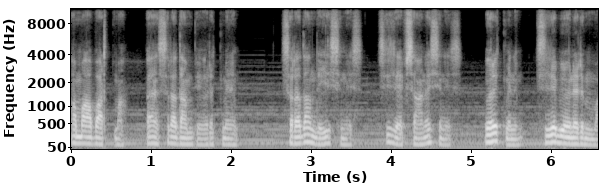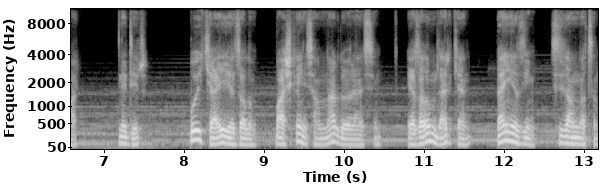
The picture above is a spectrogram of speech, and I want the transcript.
ama abartma. Ben sıradan bir öğretmenim. Sıradan değilsiniz. Siz efsanesiniz. Öğretmenim, size bir önerim var. Nedir? Bu hikayeyi yazalım. Başka insanlar da öğrensin. Yazalım derken, ben yazayım, siz anlatın.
